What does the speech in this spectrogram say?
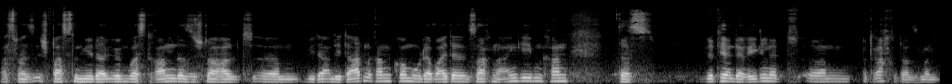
was weiß ich, bastel mir da irgendwas dran, dass ich da halt ähm, wieder an die Daten rankomme oder weiter Sachen eingeben kann. Das wird ja in der Regel nicht ähm, betrachtet. Also man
